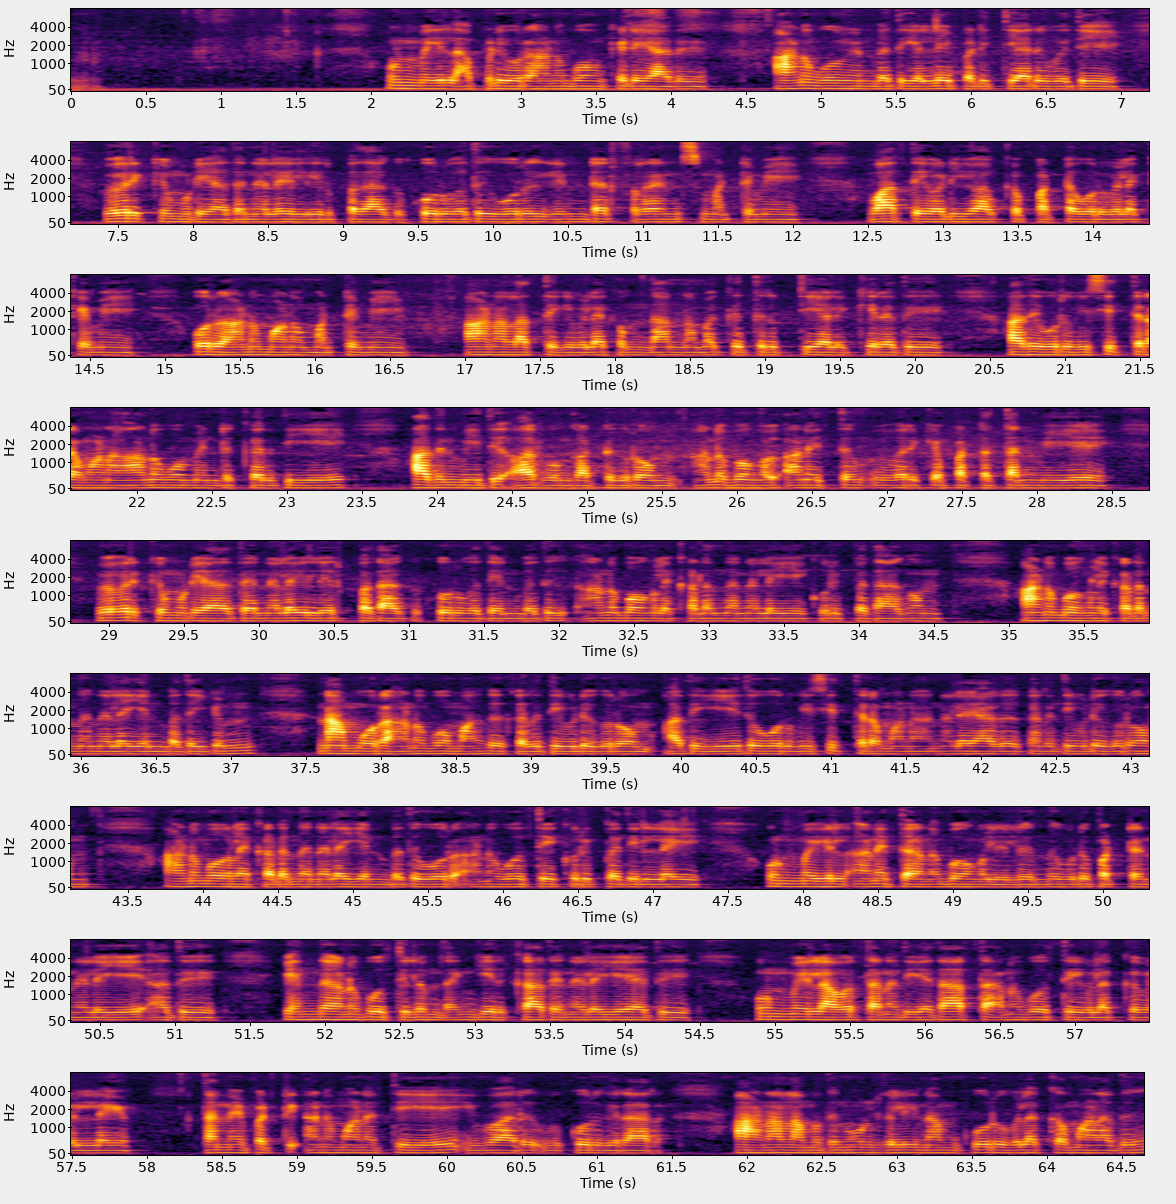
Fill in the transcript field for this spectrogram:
உண்மையில் அப்படி ஒரு அனுபவம் கிடையாது. அனுபவம் என்பது எல்லைப்படுத்தி அறிவதே. விவரிக்க முடியாத நிலையில் இருப்பதாக கூறுவது ஒரு இன்டர்ஃபரன்ஸ் மட்டுமே. வார்த்தை வடிவாக்கப்பட்ட ஒரு விளக்கமே ஒரு அனுமானம் மட்டுமே. ஆனால் அத்தகைய விளக்கம்தான் நமக்கு திருப்தி அளிக்கிறது. அதை ஒரு விசித்திரமான அனுபவம் என்று கருதியே அதன் மீது ஆர்வம் காட்டுகிறோம். அனுபவங்கள் அனைத்தும் விவரிக்கப்பட்ட தன்மையே. விவரிக்க முடியாத நிலையில் இருப்பதாக கூறுவது என்பது அனுபவங்களை கடந்த நிலையை குறிப்பதாகும். அனுபவங்களை கடந்த நிலை என்பதையும் நாம் ஒரு அனுபவமாக கருதி விடுகிறோம். அது ஏதோ ஒரு விசித்திரமான நிலையாக கருதி விடுகிறோம். அனுபவங்களை கடந்த நிலை என்பது ஒரு அனுபவத்தை குறிப்பதில்லை. உண்மையில் அனைத்து அனுபவங்களிலிருந்து விடுபட்ட நிலையே அது. எந்த அனுபவத்திலும் தங்கியிருக்காத நிலையே அது. உண்மையில் அவர் தனது யதார்த்த அனுபவத்தை விளக்கவில்லை. தன்னை பற்றி அனுமானத்தையே இவ்வாறு கூறுகிறார். ஆனால் நமது நூல்களில் நாம் கூறு விளக்கமானது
